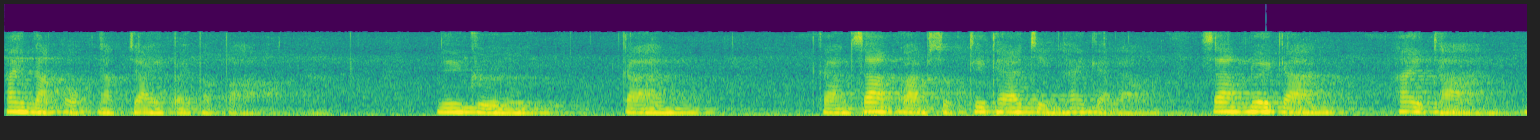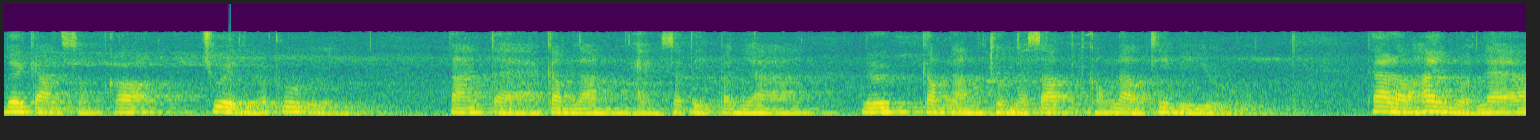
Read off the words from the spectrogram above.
ให้หนักอกหนักใจไปเปล่าๆนี่คือการการสร้างความสุขที่แท้จริงให้แก่เรา สร้างด้วยการให้ทานด้วยการสงเคราะห์ช่วยเหลือผู้อื่น ตามแต่กำลังแห่งสติปัญญา หรือกำลังทุนทรัพย์ของเราที่มีอยู่ ถ้าเราให้หมดแล้ว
